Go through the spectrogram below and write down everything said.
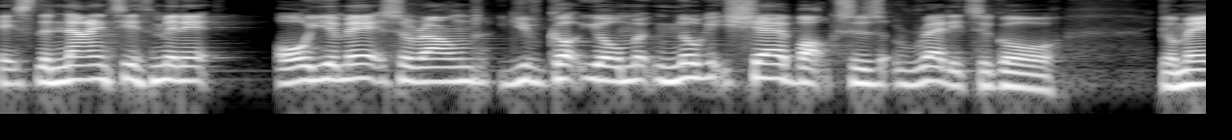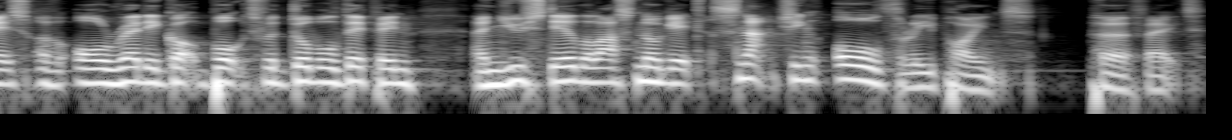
It's the 90th minute. All your mates around. You've got your McNugget share boxes ready to go. Your mates have already got booked for double dipping, and you steal the last nugget, snatching all three points. Perfect.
